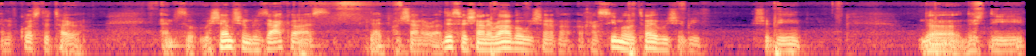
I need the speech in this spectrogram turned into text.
and of course the Torah. And so Hashem should rezaka us that Hoshana this Hoshana Rabbah, we should have a, a Chasim we should be, should be the, the, the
